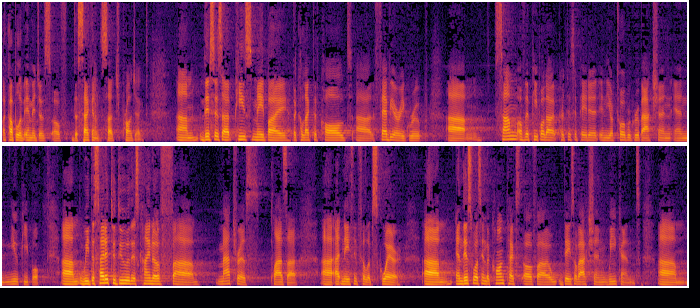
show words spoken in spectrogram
a couple of images of the second such project. Um, this is a piece made by the collective called uh, February Group. Um, some of the people that participated in the October group action and new people. Um, we decided to do this kind of uh, mattress plaza uh, at Nathan Phillips Square. Um, and this was in the context of uh, Days of Action weekend. Um,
